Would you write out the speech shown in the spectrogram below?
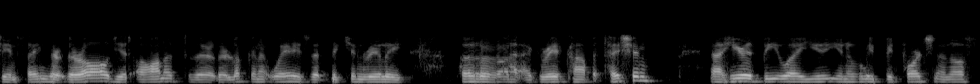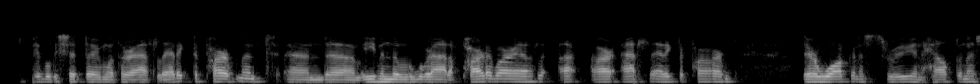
same thing. They're they're all just on it. They're they're looking at ways that they can really put on a great competition. Uh, here at BYU, you know, we've been fortunate enough to be able to sit down with our athletic department, and um, even though we're not a part of our uh, our athletic department, they're walking us through and helping us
